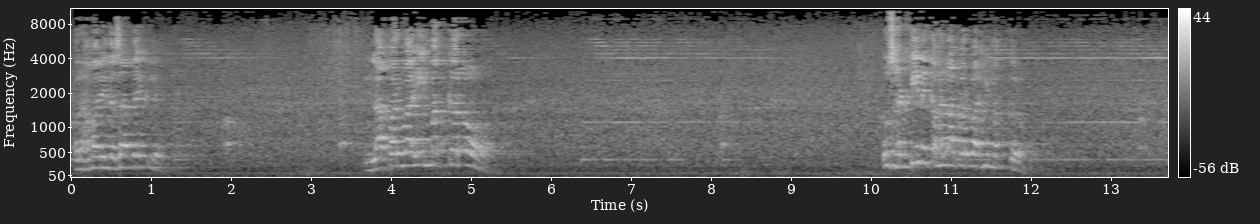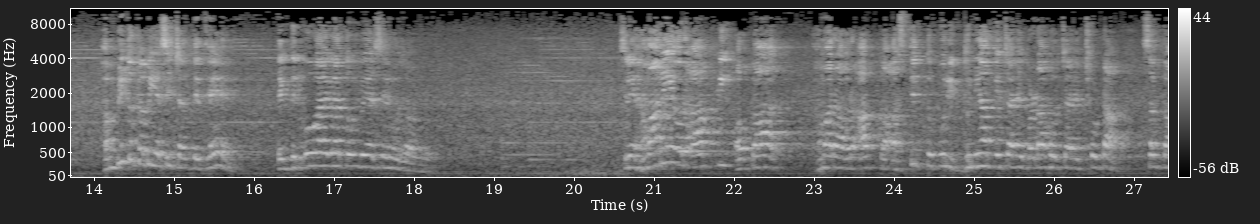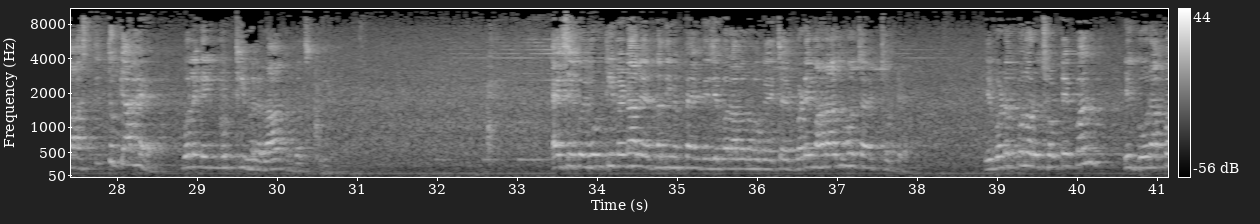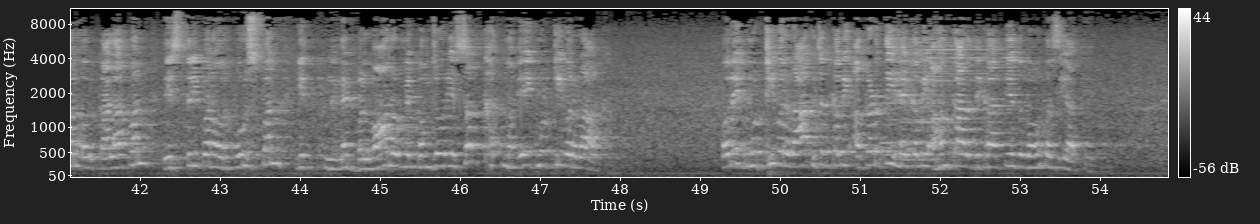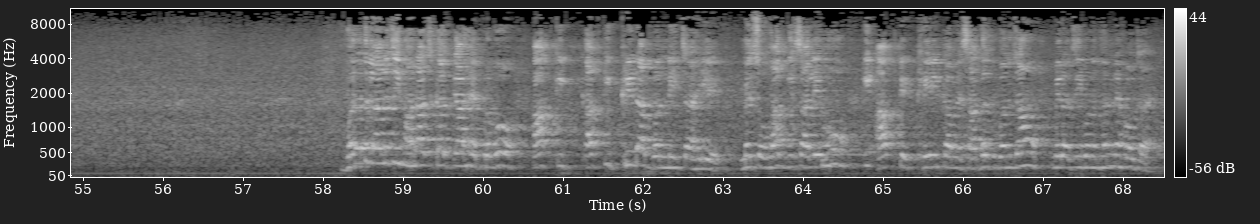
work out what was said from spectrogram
और हमारी दशा देख ले। लापरवाही मत करो। उस हड्डी ने कहा लापरवाही मत करो। हम भी तो कभी ऐसे चलते थे। एक दिन वो आएगा, तुम भी ऐसे हो जाओगे। इसलिए हमारी और आपकी औकात, हमारा और आपका अस्तित्व पूरी दुनिया के चाहे बड़ा हो, चाहे छोटा, सबका अस्तित्व क्या है? बोले, एक मुट्ठी भर राख बचती है। ऐसे कोई मुट्ठी में डाले, नदी में फेंक दीजिए, बराबर हो गए, चाहे बड़े महाराज हो, चाहे छोटे। ये बड़प्पन और छोटेपन, ये गोरापन और कालापन, ये स्त्रीपन और पुरुषपन, ये मैं बलवान और मैं कमज़ोर, ये सब खत्म। एक मुट्ठी भर राख। और एक मुट्ठी भर राख जब कभी अकड़ती है, कभी अहंकार दिखाती है तो बहुत हँसी आती है। भरतलाल जी महाराज का क्या है, प्रभु? आपकी आपकी क्रीड़ा बननी चाहिए। मैं सौभाग्यशाली हूँ कि आपके खेल का मैं साधक बन जाऊँ, मेरा जीवन धन्य हो जाए।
